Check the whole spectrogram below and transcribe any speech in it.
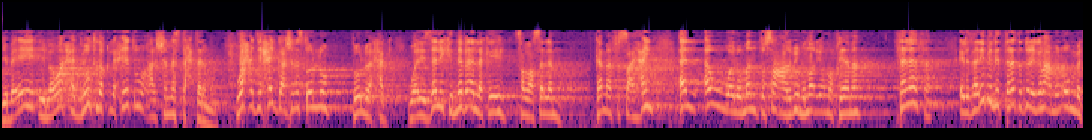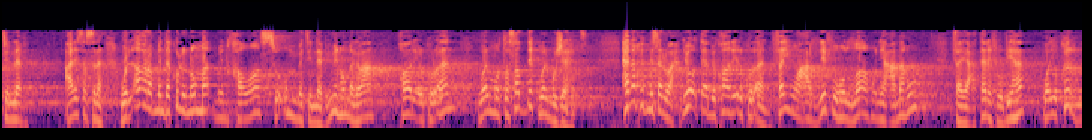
يبقى إيه؟ يبقى واحد يطلق لحيته علشان الناس تحترمه. واحد يحج عشان الناس تقول له تقول له يا حج ولذلك النبي قال لك إيه؟ صلى الله عليه وسلم. كما في الصحيحين. قال اول من تصعر بهم النار يوم القيامة ثلاثة. الغريب إن الثلاثة دول يا جماعة من أمة النبي. عليه الصلاة والسلام. والأغرب من ده كله إن هم من خواص أمة النبي. مين هم يا جماعة؟ قارئ القرآن والمتصدق والمجاهد. هناخد مثال واحد. يؤتى بقارئ القرآن فيعرفه الله نعمه فيعترف بها ويقر.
